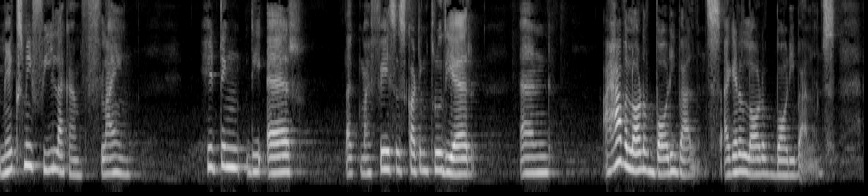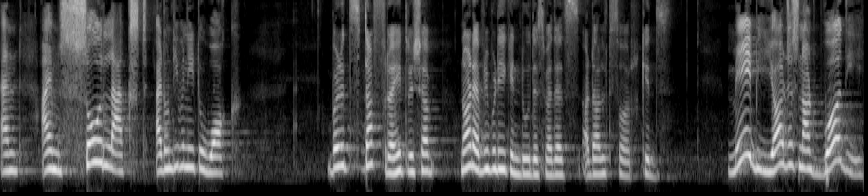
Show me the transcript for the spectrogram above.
makes me feel like I'm flying, hitting the air, like my face is cutting through the air, and I have a lot of body balance. I get a lot of body balance, and I'm so relaxed, I don't even need to walk. But it's tough, right, Rishabh? Not everybody can do this, whether it's adults or kids. Maybe you're just not worthy.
